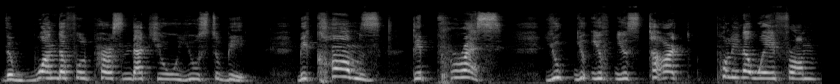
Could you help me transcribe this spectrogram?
the wonderful person that you used to be, becomes depressed. You, you, you, you start pulling away from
